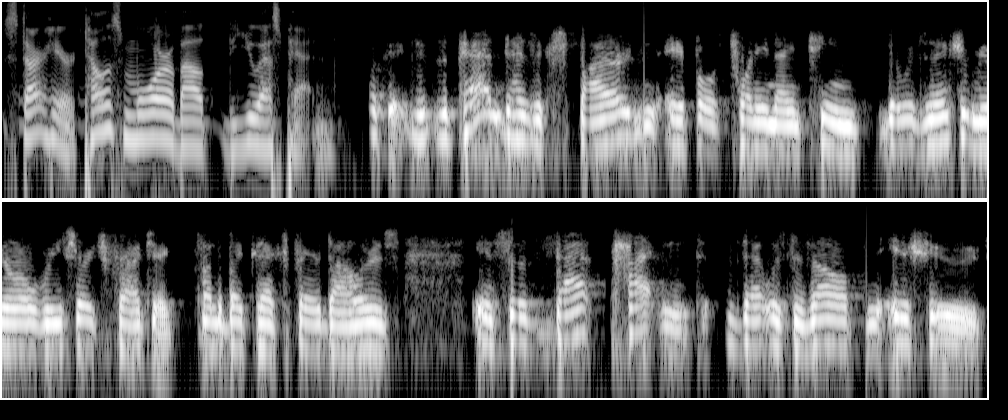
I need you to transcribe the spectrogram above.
Start here. Tell us more about the U.S. patent. Okay, the patent has expired in April of 2019. There was an intramural research project funded by taxpayer dollars. And so that patent that was developed and issued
